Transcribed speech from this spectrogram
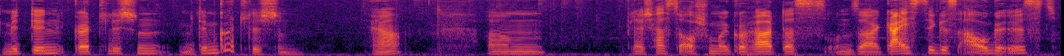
mit den göttlichen, mit dem Göttlichen. Ja? Ähm, Vielleicht hast du auch schon mal gehört, dass unser geistiges Auge ist.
